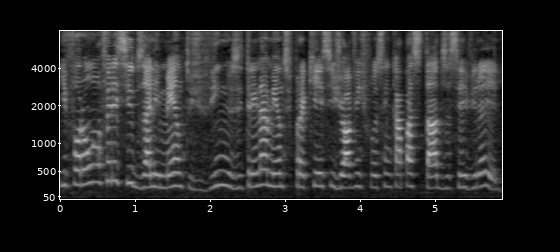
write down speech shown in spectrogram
E foram oferecidos alimentos, vinhos e treinamentos para que esses jovens fossem capacitados a servir a ele.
